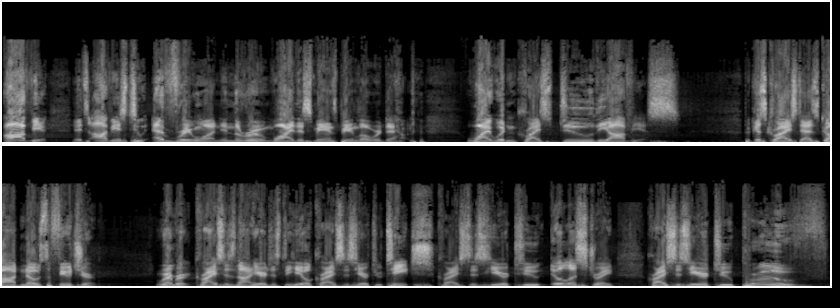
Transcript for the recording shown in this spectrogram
Obvious. It's obvious to everyone in the room why this man's being lowered down. why wouldn't Christ do the obvious? Because Christ, as God, knows the future. Remember, Christ is not here just to heal, Christ is here to teach. Christ is here to illustrate. Christ is here to prove.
